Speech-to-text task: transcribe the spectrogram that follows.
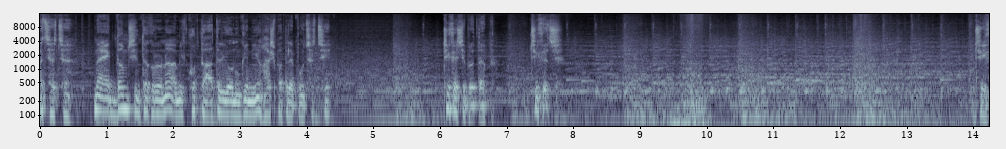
আচ্ছা আচ্ছা। না একদম চিন্তা করো না আমি খুব তাড়াতাড়ি অনুকে নিয়ে হাসপাতালে পৌঁছাচ্ছি। ঠিক আছে প্রতাপ। ঠিক আছে। ঠিক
